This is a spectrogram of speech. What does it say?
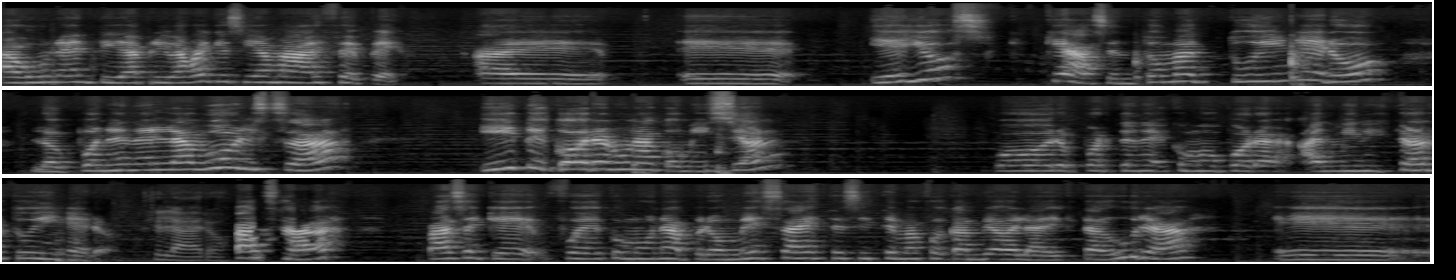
a una entidad privada que se llama AFP. Eh, y ellos, ¿qué hacen? Toman tu dinero, lo ponen en la bolsa, y te cobran una comisión por, por tener, como por administrar tu dinero. Claro. Pasa, pasa que fue como una promesa, este sistema fue cambiado en la dictadura, eh,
